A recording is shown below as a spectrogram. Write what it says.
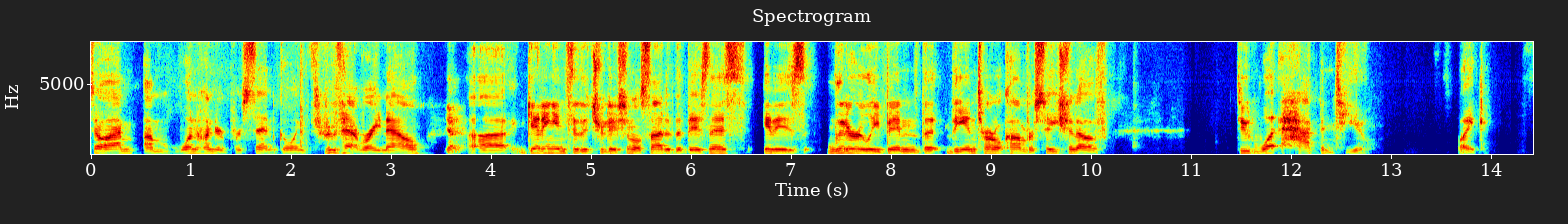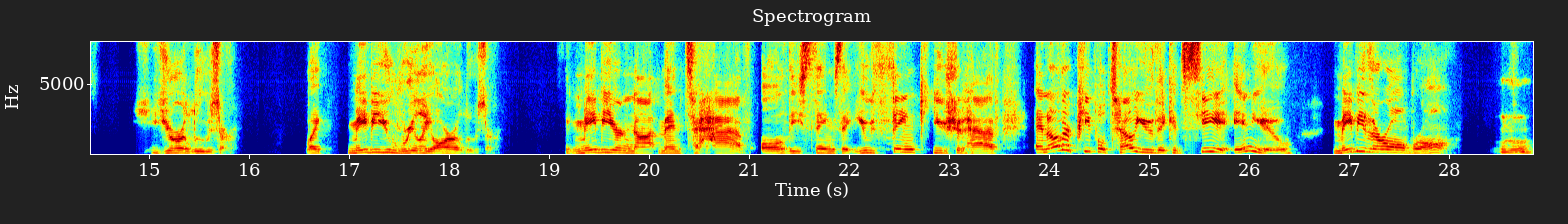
So I'm I'm 100% going through that right now. Yeah. Uh, getting into the traditional side of the business, it has literally been the the internal conversation of, dude, what happened to you? Like, you're a loser. Like maybe you really are a loser. Like maybe you're not meant to have all these things that you think you should have, and other people tell you they could see it in you. Maybe they're all wrong Mm-hmm.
